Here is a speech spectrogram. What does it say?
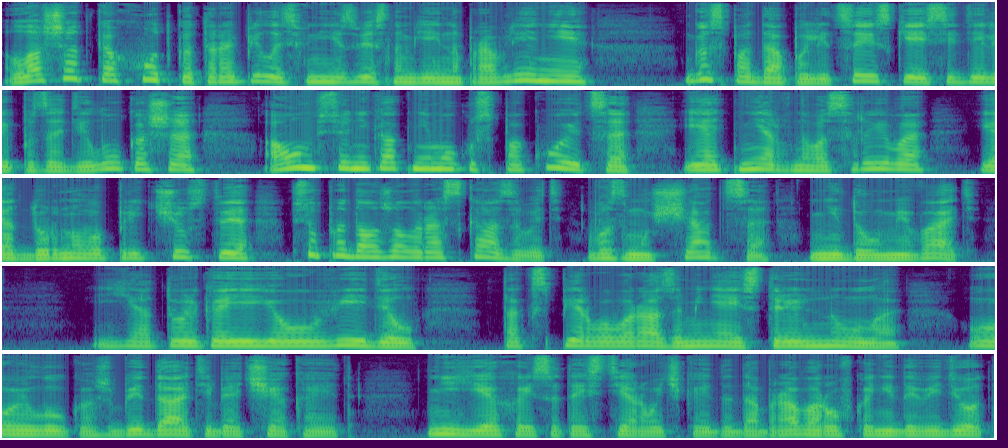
Лошадка ходко торопилась в неизвестном ей направлении. Господа полицейские сидели позади Лукаша, а он все никак не мог успокоиться и от нервного срыва, и от дурного предчувствия все продолжал рассказывать, возмущаться, недоумевать. «Я только ее увидел, так с первого раза меня и стрельнуло. Ой, Лукаш, беда тебя чекает. Не ехай с этой стервочкой, до добра воровка не доведет.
